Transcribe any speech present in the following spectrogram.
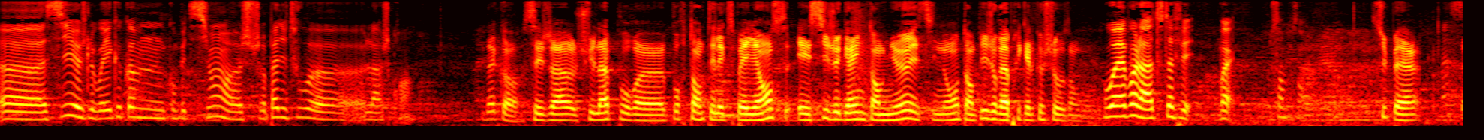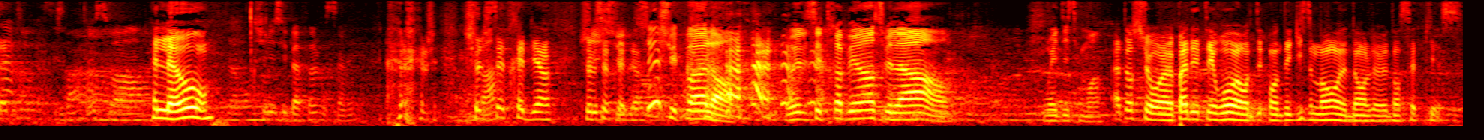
euh, si je le voyais que comme une compétition, je serais pas du tout euh, là, je crois. D'accord, je suis là pour, euh, pour tenter l'expérience, et si je gagne, tant mieux, et sinon, tant pis, j'aurais appris quelque chose, en gros. Ouais, voilà, tout à fait. Ouais, 100%. Super. Hello Je ne suis pas folle, vous savez. Je, je le sais très bien, je le sais très bien. Si, je suis folle. hein. Oui, c'est très bien celui-là. Oui, dites-moi. Attention, euh, pas d'hétéro en, dé- en déguisement euh, dans, le, dans cette pièce.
